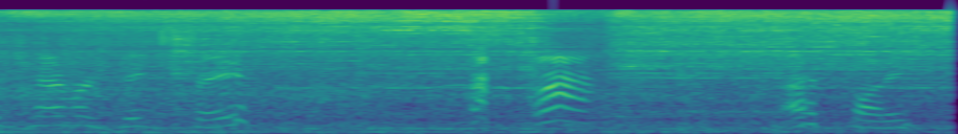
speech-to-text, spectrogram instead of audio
Sledgehammer digs safe? That's funny.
